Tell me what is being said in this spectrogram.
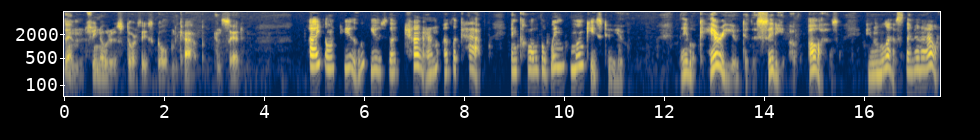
Then she noticed Dorothy's golden cap and said, Why don't you use the charm of the cap and call the winged monkeys to you? They will carry you to the city of Oz in less than an hour.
